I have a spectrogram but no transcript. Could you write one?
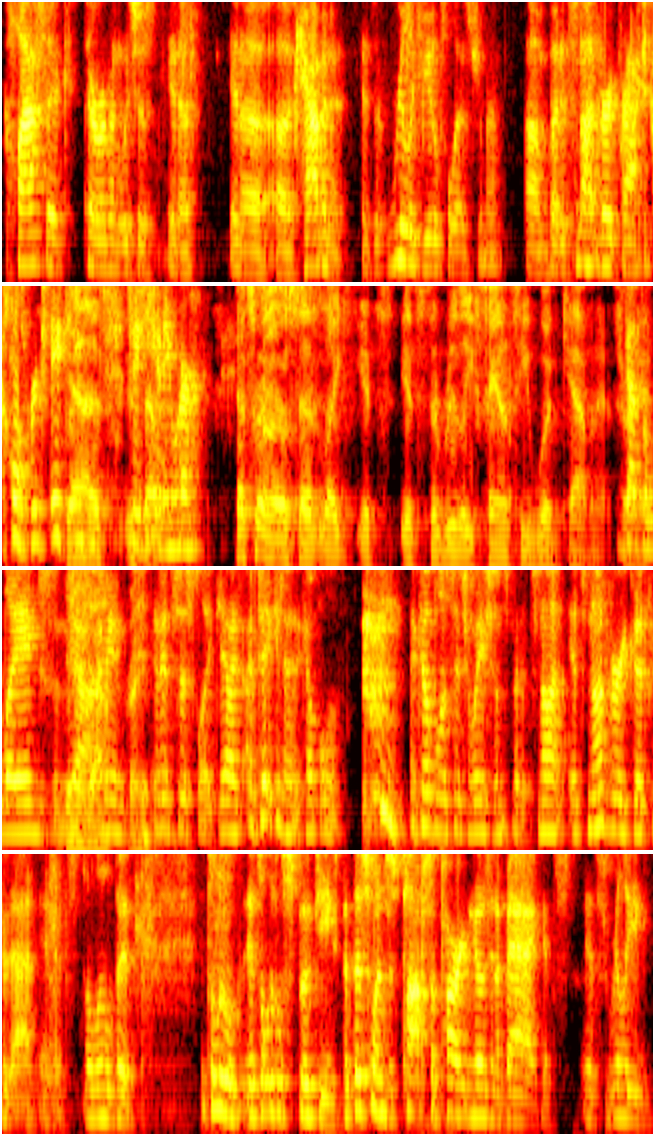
classic theremin which is in a in a, a cabinet it's a really beautiful instrument um, but it's not very practical or taking Yeah, it's- taking that- anywhere. That's one of those that like it's it's the really fancy wood cabinets, It's right? got the legs, and yeah, Yeah, I mean, right. and it's just like yeah, I've, I've taken it a couple of a couple of situations, but it's not it's not very good for that, and it's a little bit it's a little it's a little spooky. But this one just pops apart and goes in a bag. It's it's really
